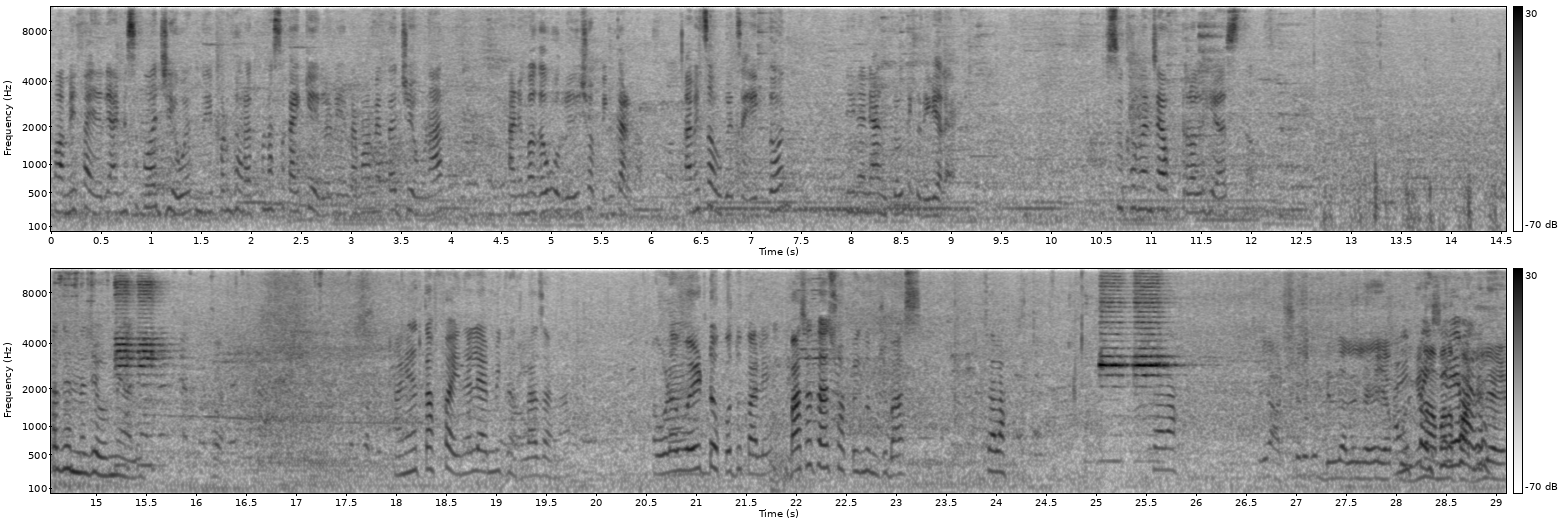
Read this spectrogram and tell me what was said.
मग आम्ही फायनली आम्ही असं केव्हा जेवत नाही पण घरात पण असं काही केलं नाही. त्यामुळे आम्ही आता जेवणार आणि मग उरलेली शॉपिंग करणार. आम्ही चौघच आहे. एक दोन तीन आणि अंकल तिकडे गेलाय. सुख म्हणजे आफ्टर ऑल हे असतं. आज यांना जेवण मिळाले. आणि आता फायनली आम्ही घरला जाणार. एवढं वेळ डोकं दुखाले. बास आता शॉपिंग तुमची बास. चला. चला. आहे आहे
